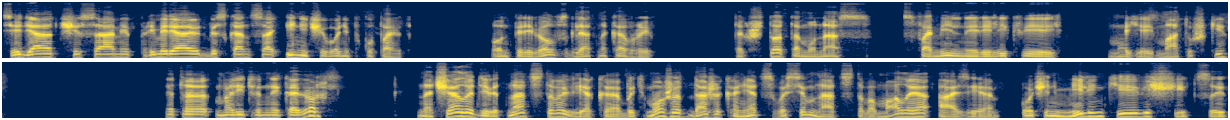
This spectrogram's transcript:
Сидят часами, примеряют без конца и ничего не покупают. Он перевел взгляд на ковры. Так что там у нас с фамильной реликвией моей матушки? Это молитвенный ковер начала XIX века, быть может, даже конец XVIII, Малая Азия. Очень миленькие вещицы.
